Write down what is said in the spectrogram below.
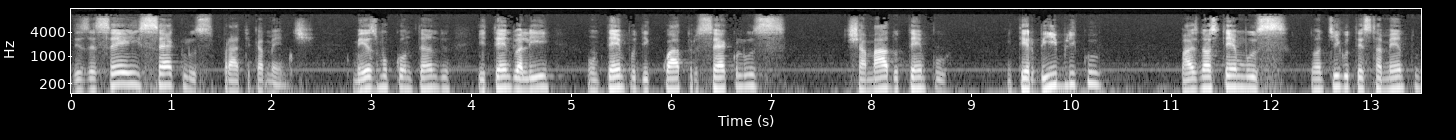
16 séculos praticamente, mesmo contando e tendo ali um tempo de quatro séculos, chamado tempo interbíblico, mas nós temos no Antigo Testamento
